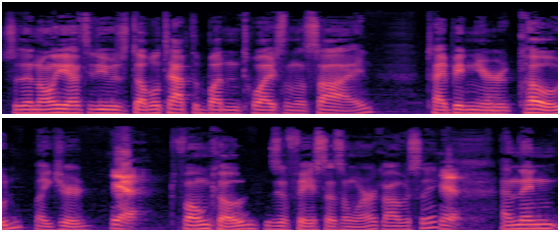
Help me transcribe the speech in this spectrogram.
So then all you have to do is double tap the button twice on the side, type in your code, like your Yeah, phone code, because the face doesn't work, obviously. yeah. And then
